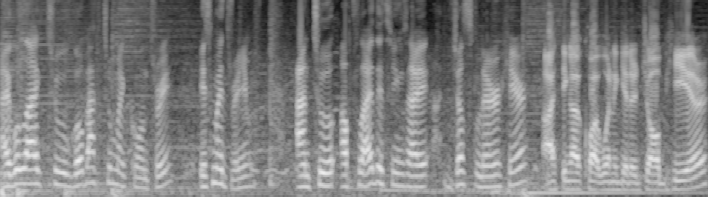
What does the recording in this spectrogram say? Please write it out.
I would like to go back to my country, it's my dream, and to apply the things I just learned here. I think I quite want to get a job here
